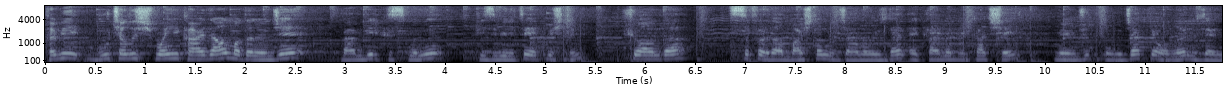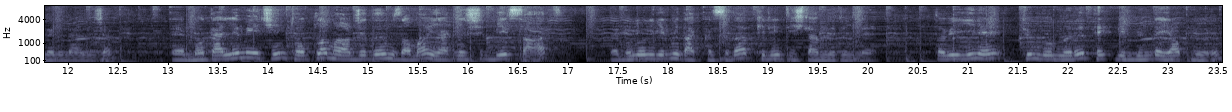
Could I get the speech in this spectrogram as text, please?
Tabi bu çalışmayı kayda almadan önce ben bir kısmını fizibilite etmiştim. Şu anda sıfırdan başlamayacağım o yüzden ekranda birkaç şey mevcut olacak ve onların üzerinden ilerleyeceğim. E, modelleme için toplam harcadığım zaman yaklaşık 1 saat ve bunun 20 dakikası da print işlemleriyle. Tabi yine tüm bunları tek bir günde yapmıyorum.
